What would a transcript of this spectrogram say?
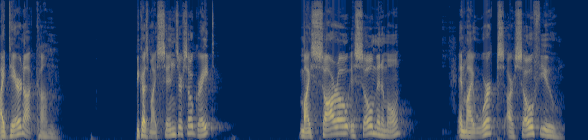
I dare not come because my sins are so great, my sorrow is so minimal, and my works are so few.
